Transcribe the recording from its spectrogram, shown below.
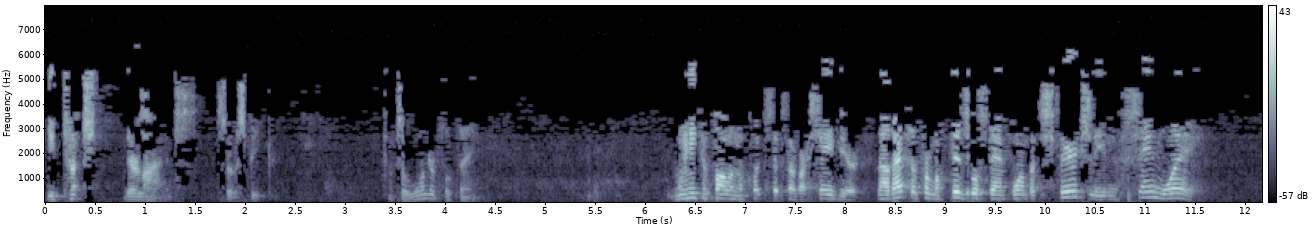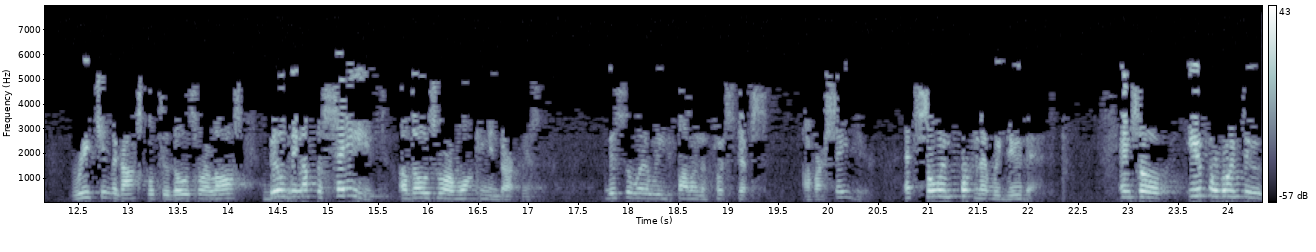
You touched their lives, so to speak. It's a wonderful thing. We need to follow in the footsteps of our Savior. Now, that's from a physical standpoint, but spiritually, in the same way, reaching the gospel to those who are lost, building up the saved of those who are walking in darkness. This is the way we follow in the footsteps of our Savior. It's so important that we do that. And so, if we're going to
